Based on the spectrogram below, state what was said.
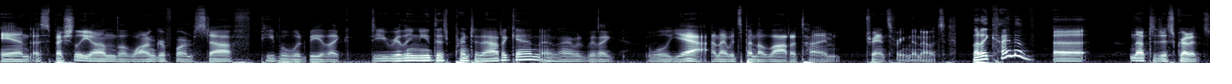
and especially on the longer form stuff, people would be like, "Do you really need this printed out again?" And I would be like, "Well, yeah." And I would spend a lot of time transferring the notes. But I kind of uh, not to discredit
